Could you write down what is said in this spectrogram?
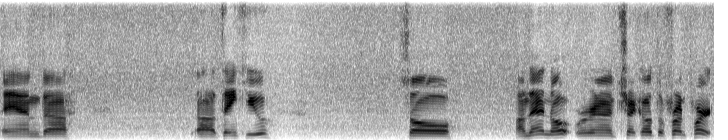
and uh, uh, thank you. So on that note we're gonna check out the front part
